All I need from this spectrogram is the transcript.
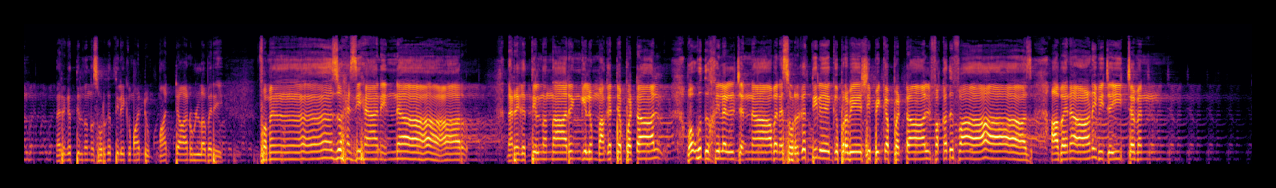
നരകത്തിൽ നിന്ന് സ്വർഗത്തിലേക്ക് മാറ്റും മാറ്റാനുള്ളവരെ. നരകത്തിൽ നിന്ന് ആരെങ്കിലും അകറ്റപ്പെട്ടാൽ ജന്നാവനെ സ്വർഗത്തിലേക്ക് പ്രവേശിപ്പിക്കപ്പെട്ടാൽ ഫാസ് അവനാണ് വിജയിച്ചവൻ.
